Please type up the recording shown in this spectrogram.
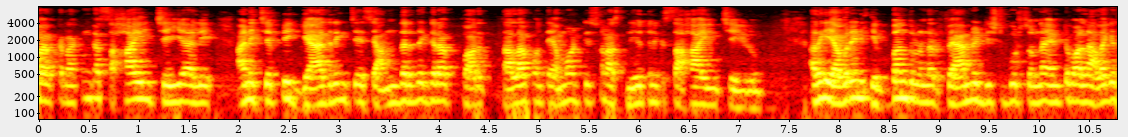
ఒక రకంగా సహాయం చేయాలి అని చెప్పి గ్యాదరింగ్ చేసి అందరి దగ్గర తలా కొంత అమౌంట్ తీసుకొని ఆ స్నేహితునికి సహాయం చేయడం. అలాగే ఎవరైనా ఇబ్బందులు ఉన్నారు ఫ్యామిలీ డిస్ట్రిబ్యూట్స్ ఉన్నాయంటే వాళ్ళని అలాగే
